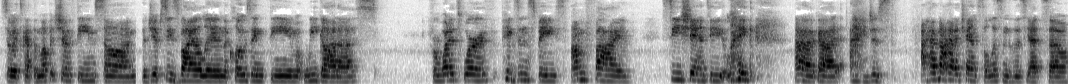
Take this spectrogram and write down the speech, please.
So it's got the Muppet Show theme song, the Gypsy's violin, the closing theme, We Got Us. For what it's worth, Pigs in Space, I'm Five, Sea Shanty, like, oh god, I just, I have not had a chance to listen to this yet, so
